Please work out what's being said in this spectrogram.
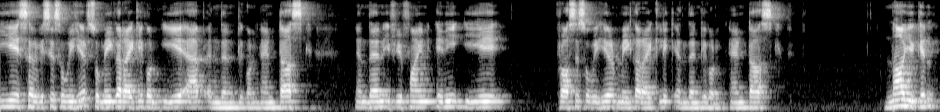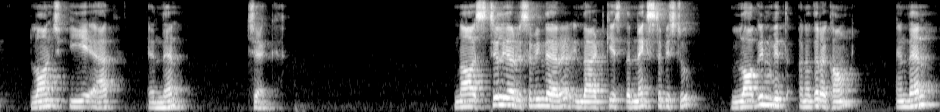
EA services over here. So make a right click on EA app and then click on end task. And then if you find any EA process over here, make a right click and then click on end task. Now you can launch EA app and then check. Now still you are receiving the error. In that case, the next step is to log in with another account and then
